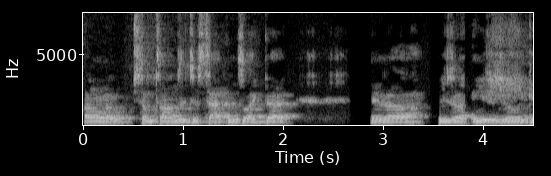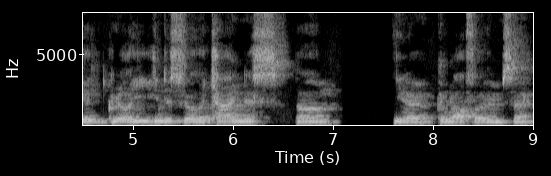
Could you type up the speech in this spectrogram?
I don't know. Sometimes it just happens like that. And uh, he's, I think he's really good. Really, you can just feel the kindness, um, you know, coming off of him. So,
